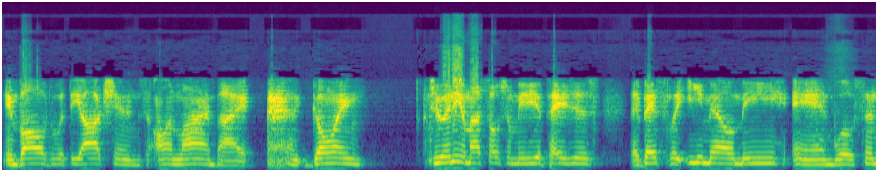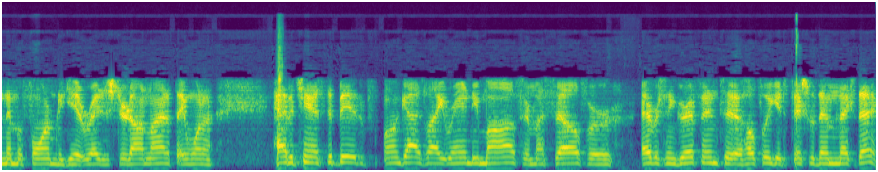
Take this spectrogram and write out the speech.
involved with the auctions online by going to any of my social media pages. They basically email me, and we'll send them a form to get registered online if they want to have a chance to bid on guys like Randy Moss or myself or Everson Griffen to hopefully get to fish with them the next day.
